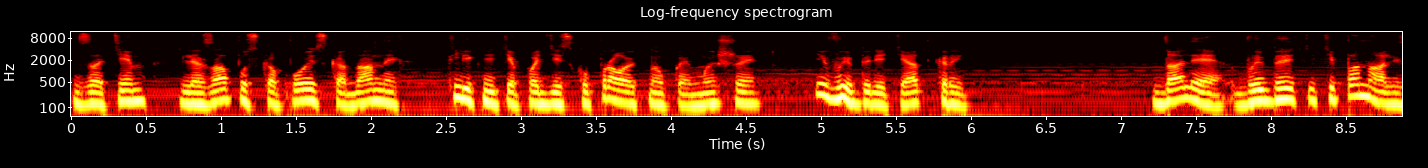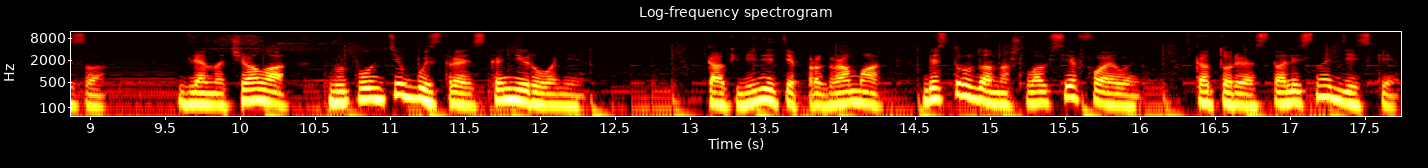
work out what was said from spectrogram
Затем для запуска поиска данных кликните по диску правой кнопкой мыши и выберите «Открыть». Далее выберите тип анализа. Для начала выполните быстрое сканирование. Как видите, программа без труда нашла все файлы, которые остались на диске.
